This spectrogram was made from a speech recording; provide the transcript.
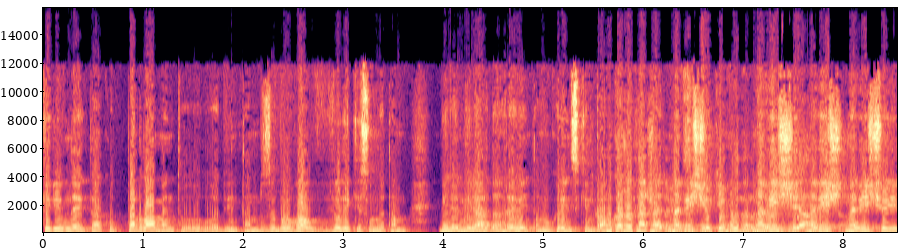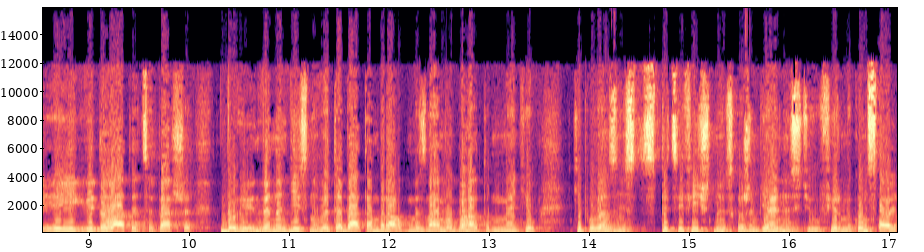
Керівник так от парламенту, от він там заборгував великі суми там біля мільярда гривень там українським банкам. Ну, кажуть, він навіщо, навіщо, навіщо, навіщо їх віддавати? Це перше. Друге, він винен дійсно ВТБ там брав. Ми знаємо багато моментів, які пов'язані з специфічною, скажімо, діяльністю фірми Консоль,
